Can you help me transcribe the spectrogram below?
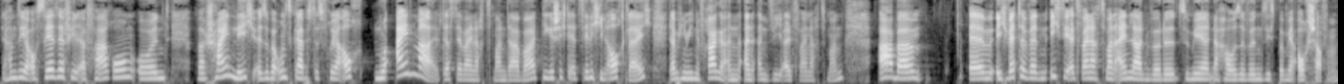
Da haben sie ja auch sehr, sehr viel Erfahrung und wahrscheinlich, also bei uns gab es das früher auch nur einmal, dass der Weihnachtsmann da war. Die Geschichte erzähle ich Ihnen auch gleich. Da habe ich nämlich eine Frage an, an, an Sie als Weihnachtsmann. Aber ähm, ich wette, wenn ich sie als Weihnachtsmann einladen würde zu mir nach Hause, würden sie es bei mir auch schaffen.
